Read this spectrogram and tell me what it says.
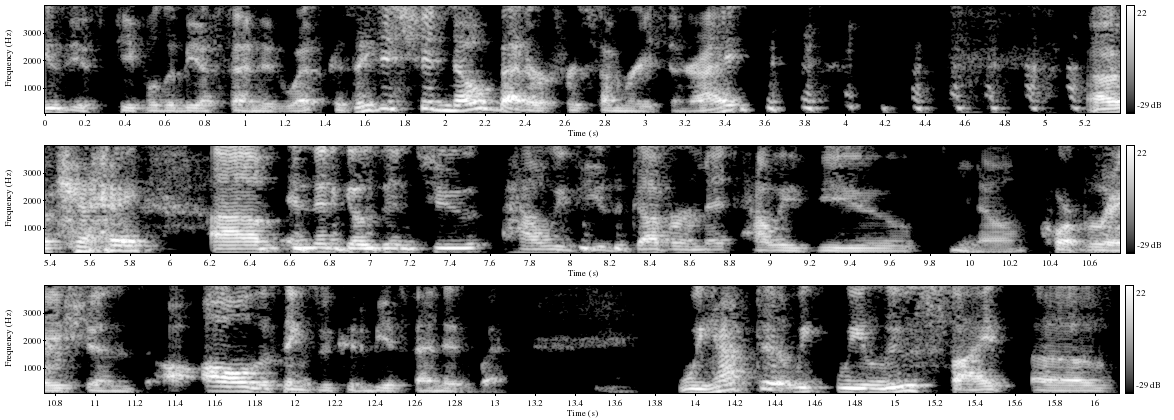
easiest people to be offended with because they just should know better for some reason, right? okay, um, and then it goes into how we view the government, how we view, you know, corporations, all the things we could be offended with. We have to, we, we lose sight of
